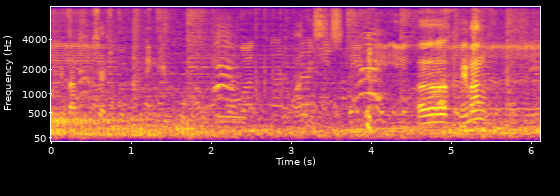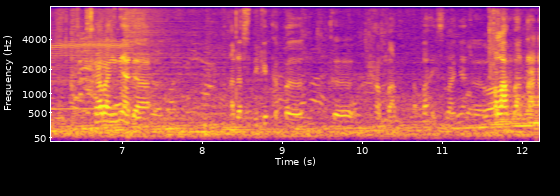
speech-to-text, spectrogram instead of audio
permintaan Indonesia cukup tinggi. Manggis. Eh, memang sekarang ini ada ada sedikit ke kehambat apa istilahnya? Eh, pelambatan.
